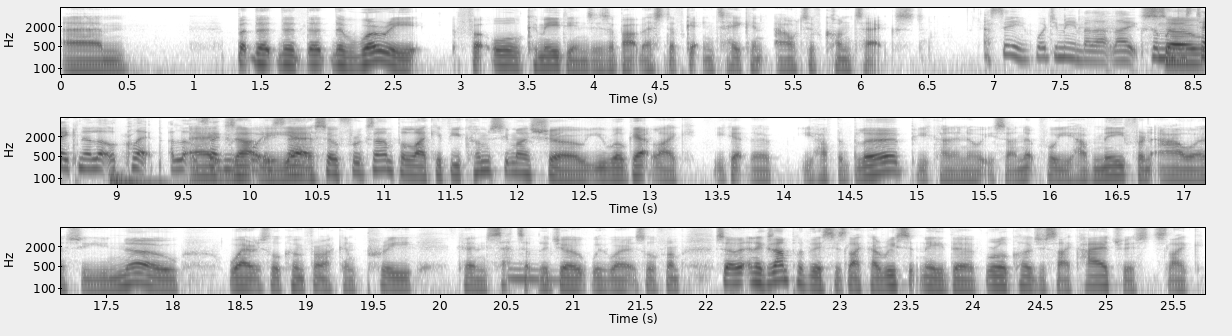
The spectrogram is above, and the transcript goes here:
Um, but the, the the the worry for all comedians is about their stuff getting taken out of context. I see. What do you mean by that? Like someone so, just taking a little clip, a little segment exactly, of what you yeah. So for example, like if you come see my show, you will get like you get the you have the blurb, you kind of know what you signed up for. You have me for an hour, so you know where it's all come from. I can pre can set up the mm. joke with where it's all from. So an example of this is like I recently the Royal College of Psychiatrists like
